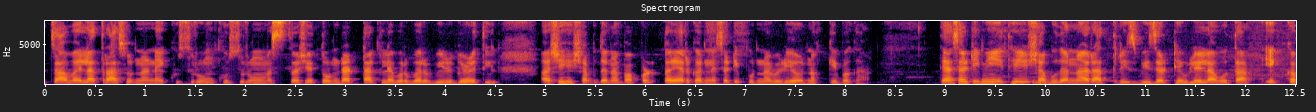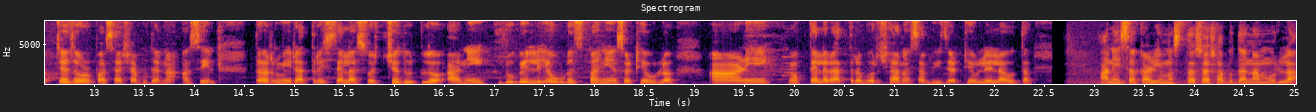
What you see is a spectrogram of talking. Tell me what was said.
चावायला त्रास होणार नाही. खुसरून खुसरून मस्त असे तोंडात टाकल्याबरोबर विरघळतील. असे हे साबुदाणा पापड तयार करण्यासाठी पूर्ण व्हिडिओ नक्की बघा. त्यासाठी मी इथे साबुदाणा रात्रीच भिजत ठेवलेला होता. एक कपच्या जवळपास हा साबुदाणा असेल तर मी रात्रीच त्याला स्वच्छ धुतलं आणि डुबेल एवढंच पाणी असं ठेवलं आणि मग त्याला रात्रभर छान असा भिजत ठेवलेला होता. आणि सकाळी मस्त असा साबुदाणा मुरला.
